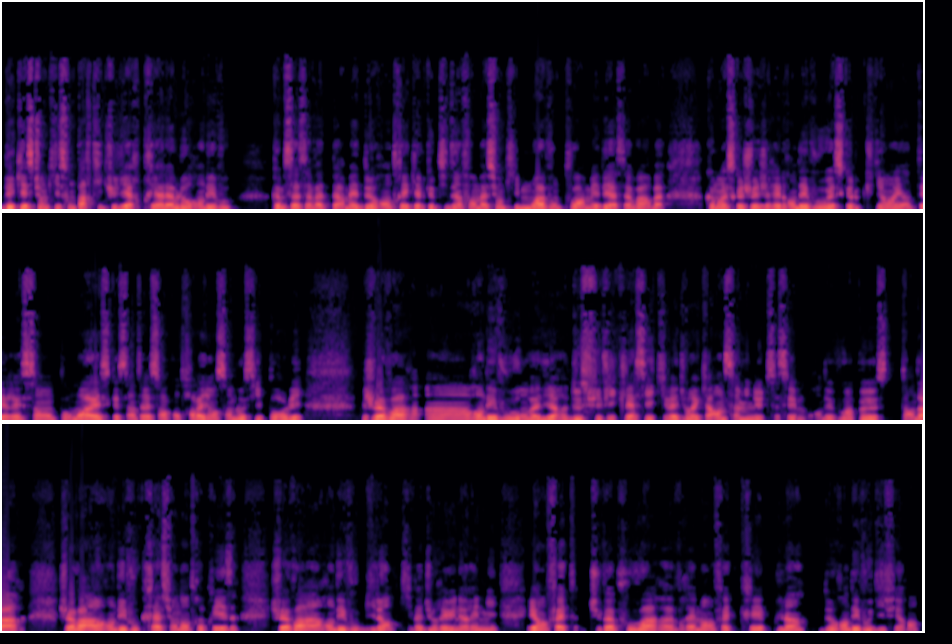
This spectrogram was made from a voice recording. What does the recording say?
des questions qui sont particulières préalables au rendez-vous. Comme ça, ça va te permettre de rentrer quelques petites informations qui, moi, vont pouvoir m'aider à savoir bah, comment est-ce que je vais gérer le rendez-vous, est-ce que le client est intéressant pour moi, est-ce que c'est intéressant qu'on travaille ensemble aussi pour lui? Je vais avoir un rendez-vous, on va dire, de suivi classique qui va durer 45 minutes, ça c'est mon rendez-vous un peu standard. Je vais avoir un rendez-vous création d'entreprise, je vais avoir un rendez-vous bilan qui va durer une heure et demie. Et en fait, tu vas pouvoir vraiment en fait créer plein de rendez-vous différents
